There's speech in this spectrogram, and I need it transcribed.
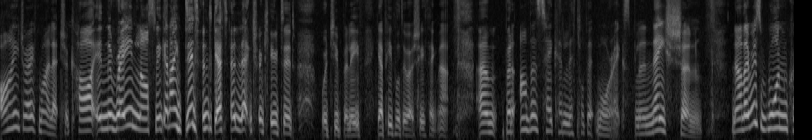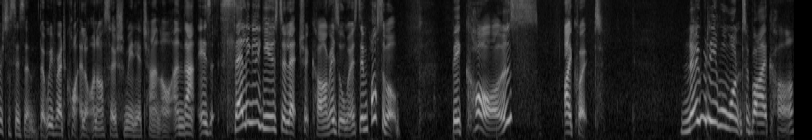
I drove my electric car in the rain last week and I didn't get electrocuted. Would you believe? Yeah, people do actually think that. Um, but others take a little bit more explanation. Now, there is one criticism that we've read quite a lot on our social media channel, and that is selling a used electric car is almost impossible because, I quote, nobody will want to buy a car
